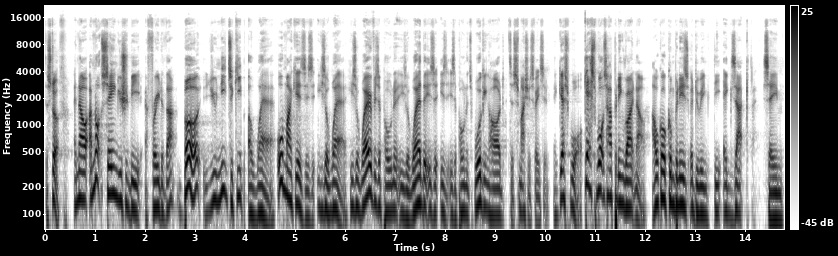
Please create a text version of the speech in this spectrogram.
the stuff. And now I'm not saying you should be afraid of that, but you need to keep aware. All Mike is is he's aware. He's aware of his opponent. He's aware that his, his, his opponent's working hard to smash his face in. And guess what? Guess what's happening right now? Alcohol companies are doing the exact same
